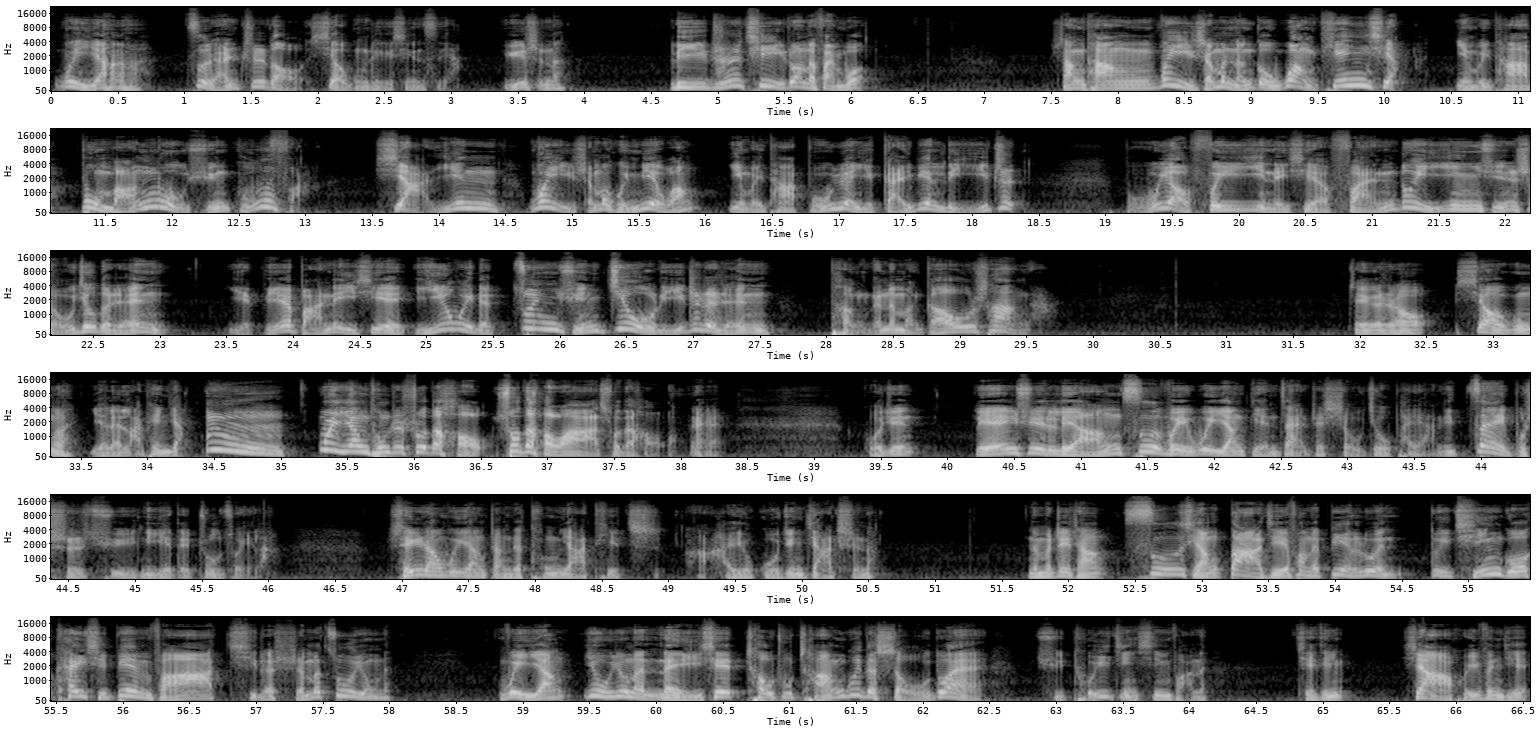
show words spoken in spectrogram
未央啊，自然知道孝公这个心思呀，于是呢，理直气壮的反驳：商汤为什么能够望天下？因为他不盲目寻古法，夏殷为什么会灭亡？因为他不愿意改变礼制。不要非议那些反对因循守旧的人，也别把那些一味的遵循旧礼制的人捧得那么高尚啊！这个时候，孝公啊也来拉偏架。嗯，未央同志说得好，说得好啊，说得好。国君连续两次为未央点赞，这守旧派呀，你再不识趣，你也得住嘴了。谁让未央长着铜牙铁齿？啊，还有国君加持呢。那么这场思想大解放的辩论，对秦国开启变法起了什么作用呢？未央又用了哪些超出常规的手段去推进新法呢？且听下回分解。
